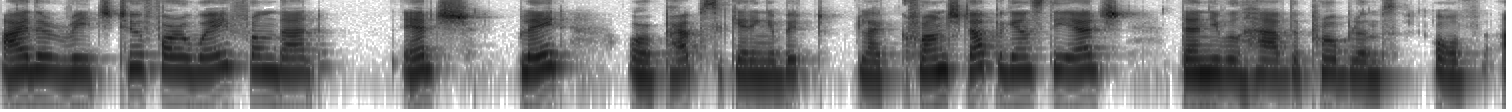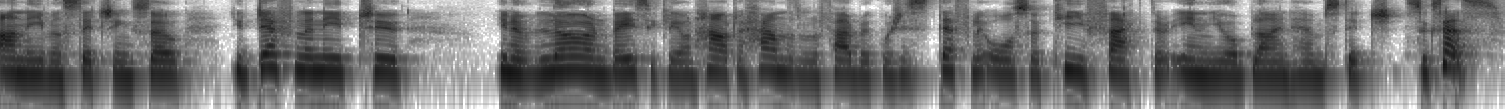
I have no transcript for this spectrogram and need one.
either reach too far away from that edge blade or perhaps getting a bit like crunched up against the edge, then you will have the problems of uneven stitching. So you definitely need to, you know, learn basically on how to handle the fabric, which is definitely also a key factor in your blind hem stitch success.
